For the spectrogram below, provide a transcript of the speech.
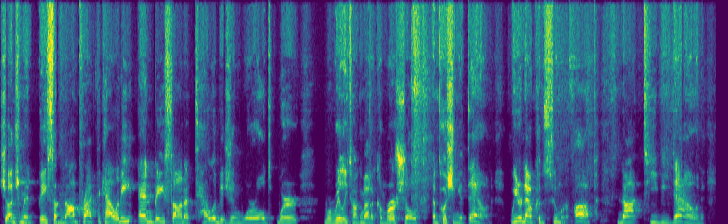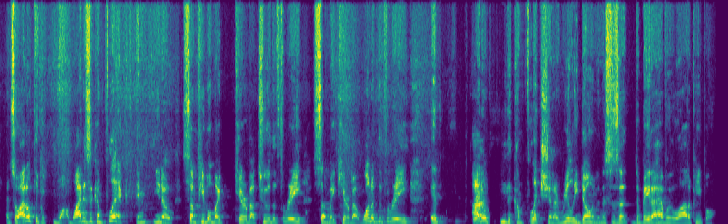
judgment based on non-practicality and based on a television world where we're really talking about a commercial and pushing it down. We are now consumer up, not TV down. And so I don't think it, why, why does it conflict? And you know, some people might care about two of the three, some may care about one of the three. It, I don't see the confliction. I really don't. And this is a debate I have with a lot of people.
